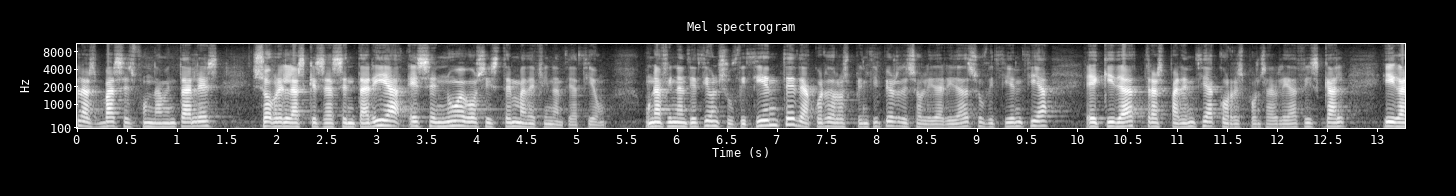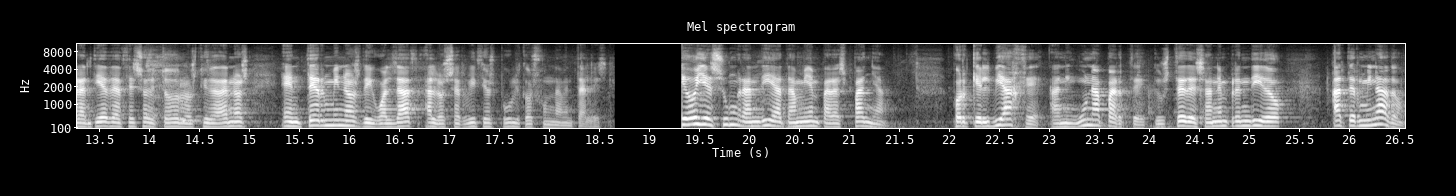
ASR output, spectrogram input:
Las bases fundamentales sobre las que se asentaría ese nuevo sistema de financiación. Una financiación suficiente de acuerdo a los principios de solidaridad, suficiencia, equidad, transparencia, corresponsabilidad fiscal y garantía de acceso de todos los ciudadanos en términos de igualdad a los servicios públicos fundamentales. Y hoy es un gran día también para España, porque el viaje a ninguna parte que ustedes han emprendido ha terminado.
